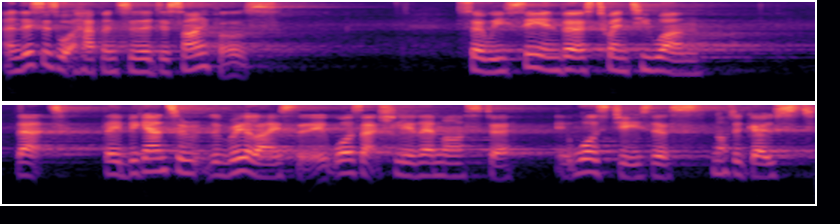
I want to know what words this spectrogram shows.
And this is what happened to the disciples. So we see in verse 21 that they began to realize that it was actually their master. It was Jesus, not a ghost.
